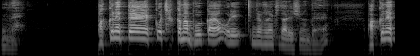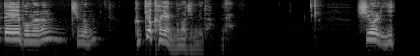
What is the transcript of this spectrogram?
네. 박근혜 때그 잠깐만 볼까요? 우리 김정수 선생 기다리시는데 박근혜 때에 보면은 지금 급격하게 무너집니다. 네. 10월 이,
